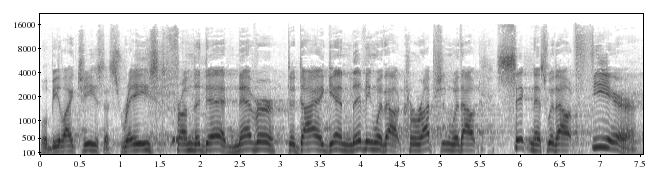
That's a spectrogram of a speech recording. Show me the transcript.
will be like Jesus, raised from the dead, never to die again, living without corruption, without sickness, without fear.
